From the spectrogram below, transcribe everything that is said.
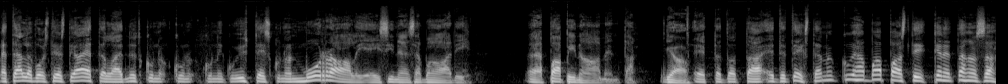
ja tälle voisi tietysti ajatella, että nyt kun, kun, kun niin kuin yhteiskunnan moraali ei sinänsä vaadi ää, papinaamenta, Joo. että tota, et, et, eikö tämä ihan vapaasti kenen tahansa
